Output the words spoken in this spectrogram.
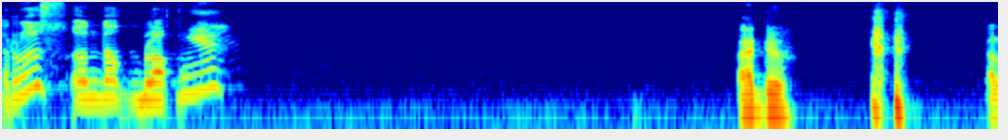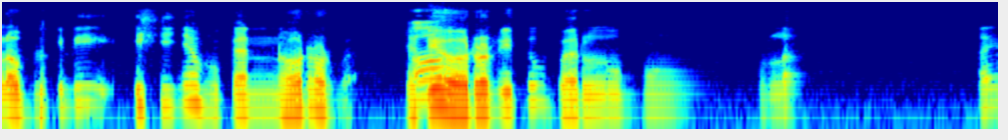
Terus untuk blognya? Aduh. Kalau blog ini isinya bukan horor, Pak. Jadi oh. horor itu baru mulai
